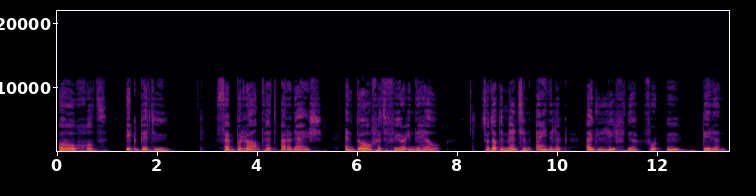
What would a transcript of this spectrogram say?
O God, ik bid u, verbrand het paradijs en doof het vuur in de hel, zodat de mensen eindelijk uit liefde voor u bidden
